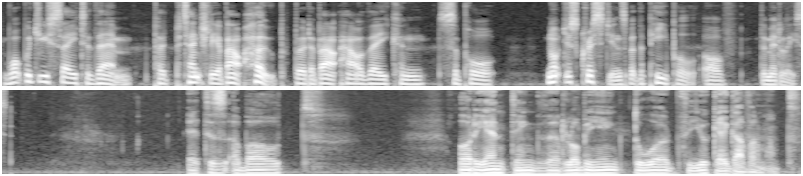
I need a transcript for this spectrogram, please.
what would you say to them, potentially about hope, but about how they can support not just Christians, but the people of the Middle East? It is about orienting their lobbying toward the UK government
